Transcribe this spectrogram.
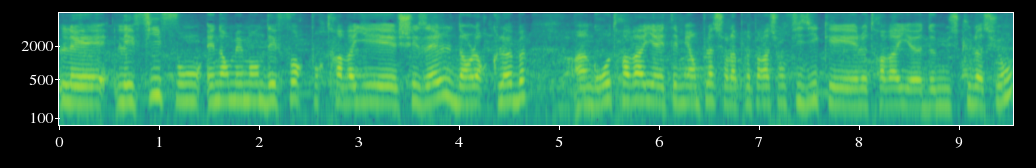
Les, les filles font énormément d'efforts pour travailler chez elles, dans leur club. Un gros travail a été mis en place sur la préparation physique et le travail de musculation.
